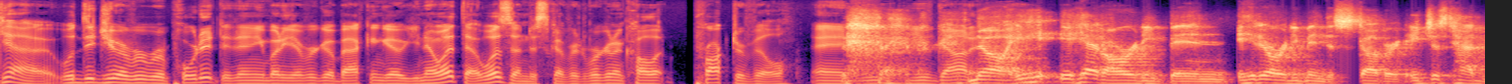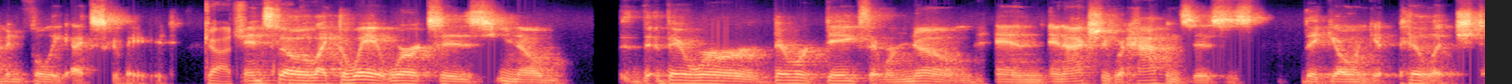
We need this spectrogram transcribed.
yeah. Well, did you ever report it? Did anybody ever go back and go, you know what, that was undiscovered. We're going to call it Proctorville, and you, have got it. no, it, it, had already been it had already been discovered. It just hadn't been fully excavated. Gotcha. And so, like the way it works is, you know, th- there were there were digs that were known, and and actually, what happens is, is they go and get pillaged.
